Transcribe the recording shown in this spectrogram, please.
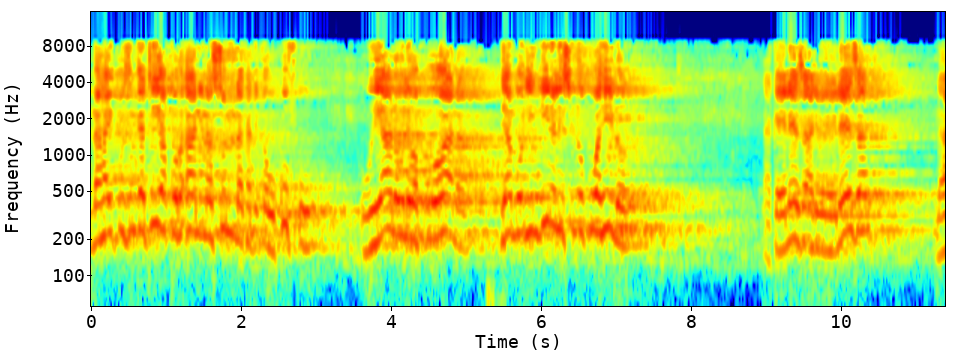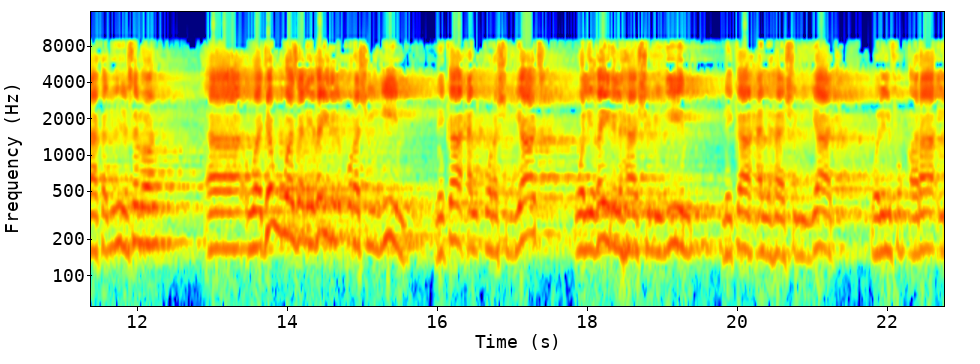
Na haikuzingatia qurani na sunna katika ukufu uwiano ule wa kuoana jambo jingine lisilokuwa hilo. Akaeleza aliyoeleza na akajulisha sema ah, wajawaza lighairi alqurashiyin nikaha alqurashiyat walighairi alhashimiyin nikah alhashimiyat wa lilfuqara'i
